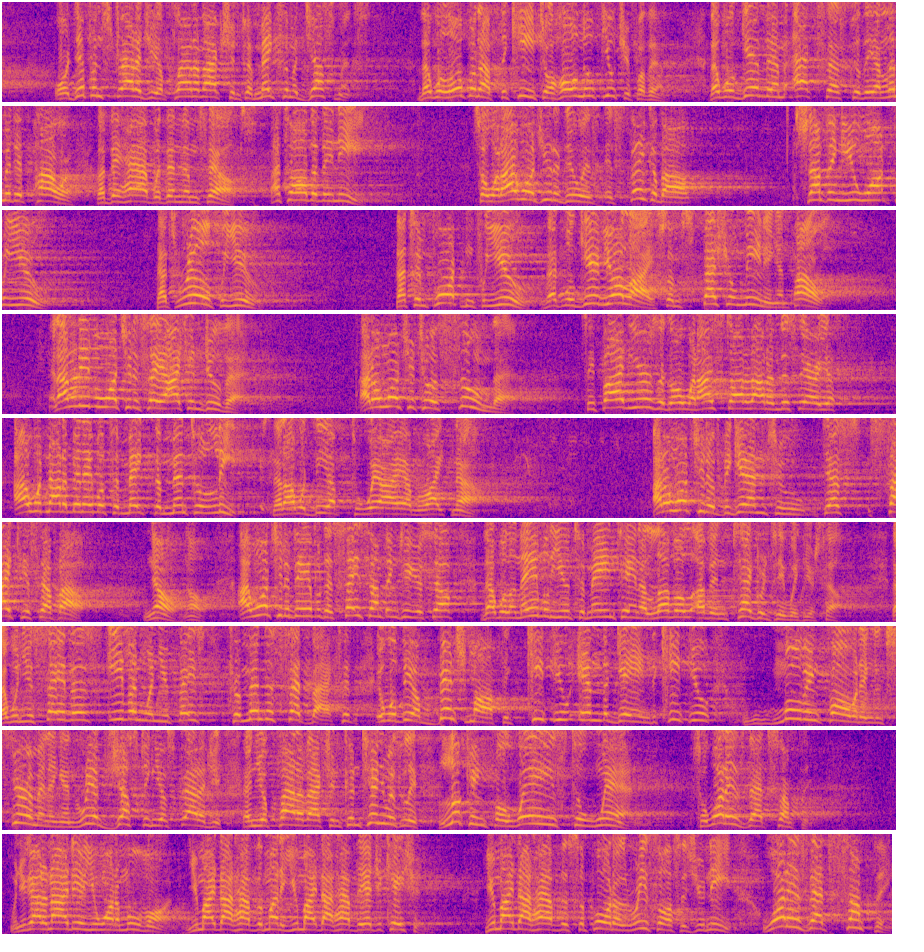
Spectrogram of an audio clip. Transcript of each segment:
or a different strategy, a plan of action to make some adjustments that will open up the key to a whole new future for them, that will give them access to the unlimited power that they have within themselves. That's all that they need. So what I want you to do is, is think about something you want for you, that's real for you, that's important for you, that will give your life some special meaning and power. And I don't even want you to say, I can do that. I don't want you to assume that. See, five years ago when I started out in this area, I would not have been able to make the mental leap that I would be up to where I am right now. I don't want you to begin to just psych yourself out. No, no. I want you to be able to say something to yourself that will enable you to maintain a level of integrity with yourself. That when you say this, even when you face tremendous setbacks, it, it will be a benchmark to keep you in the game, to keep you moving forward and experimenting and readjusting your strategy and your plan of action, continuously looking for ways to win. So what is that something? When you got an idea you want to move on, you might not have the money, you might not have the education, you might not have the support or the resources you need. What is that something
